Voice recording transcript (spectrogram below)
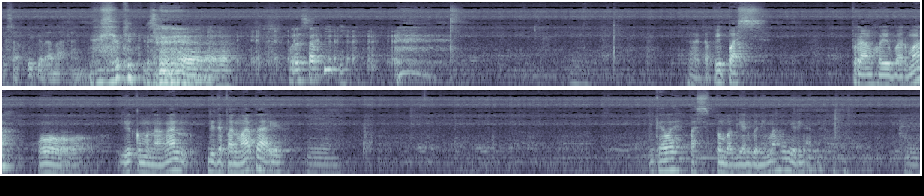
Terus sapi keranakan. meresapi. Nah, tapi pas perang Hoibar mah, oh, iya kemenangan di depan mata ya. Hmm. Weh, pas pembagian ghanimah ngiringan. Hmm.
